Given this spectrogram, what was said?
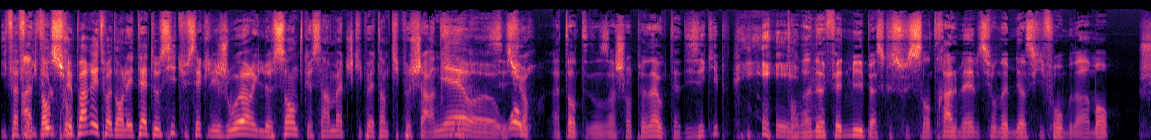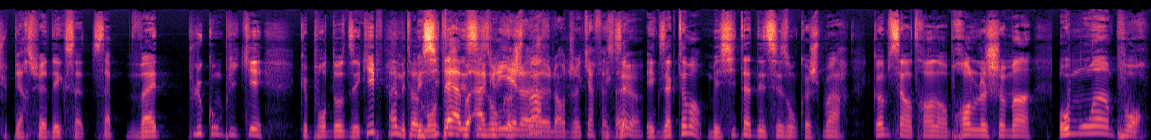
Il, fa- il faut le préparer, toi, dans les têtes aussi. Tu sais que les joueurs, ils le sentent, que c'est un match qui peut être un petit peu charnière. euh, c'est wow. sûr. Attends, t'es dans un championnat où t'as 10 équipes. T'en as 9 et demi parce que sous central, même si on aime bien ce qu'ils font, au bout d'un moment, je suis persuadé que ça, ça va être plus compliqué que pour d'autres équipes. Ouais, mais toi, Mais si t'as des saisons cauchemars- le- leur joker face Exa- à eux. hein. Exactement. Mais si t'as des saisons cauchemars, comme c'est en train d'en prendre le chemin, au moins pour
